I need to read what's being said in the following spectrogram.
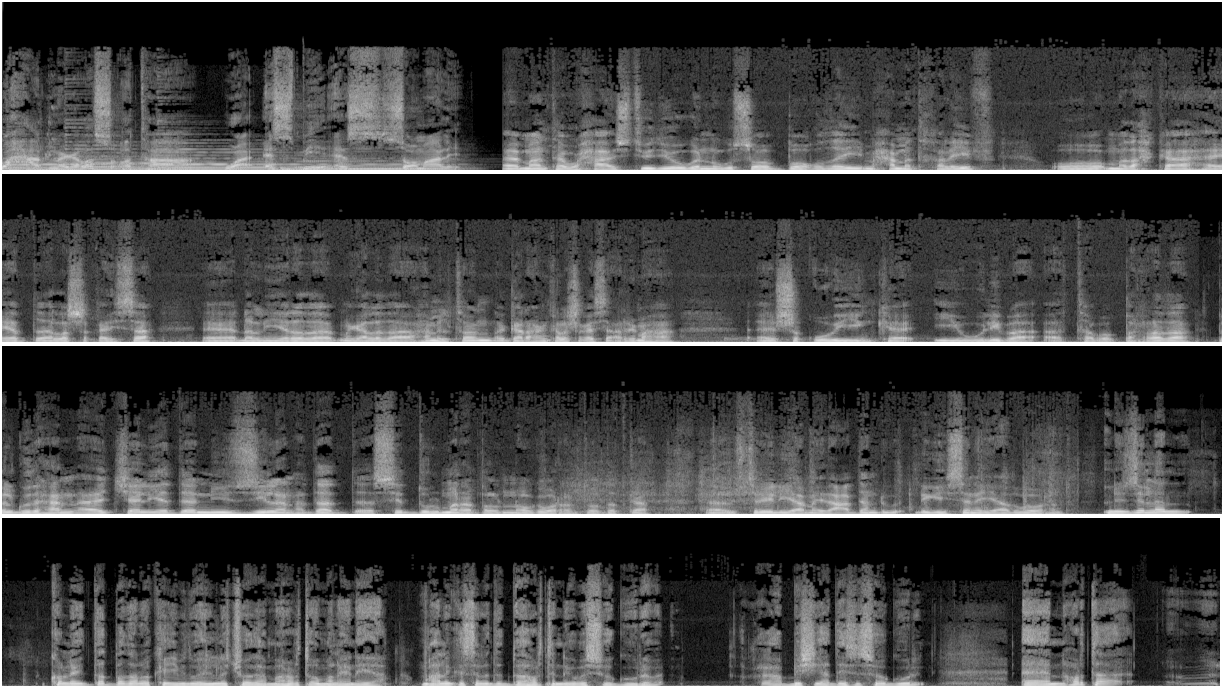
waxaad nagala socotaa waa s b s soomaali maanta waxaa stuudioga nagu soo booqday maxamed khaliif oo madax ka ah hay'ad la shaqeysa dhalinyarada magaalada hamilton gaar ahaan kala shaqeysa arrimaha shaqooyinka iyo weliba tababarada bal guud ahaan jaaliyadda new zealand haddaad si dulmara bal nooga waranto dadka australia ama idaacaddan dhegeysanaya aada uga waranto new zealand koley dad badan oo ka yimid waa inla joogaan baan horta u malaynaya. Maalin kastana dad baa horta nagaba soo guuraba. Bishii haddaysan soo guurin. Horta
